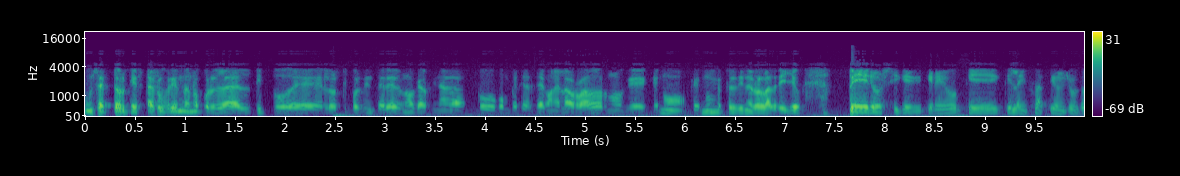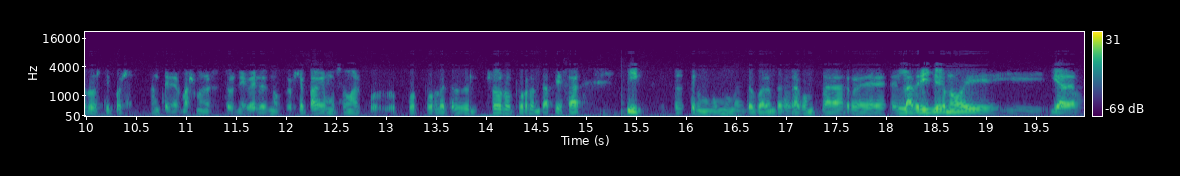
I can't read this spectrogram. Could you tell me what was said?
un, sector que está sufriendo no por el, tipo de los tipos de interés no que al final poco competencia con el ahorrador no que, no que no mete dinero al ladrillo pero sí que creo que, la inflación y sobre todo los tipos mantener más o menos estos niveles no que se pague mucho más por, por, por letras del tesoro por renta fija y es un buen momento para empezar a comprar eh, el ladrillo no y, además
